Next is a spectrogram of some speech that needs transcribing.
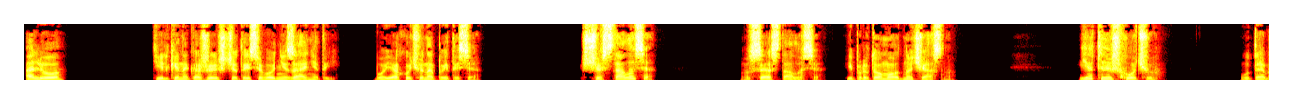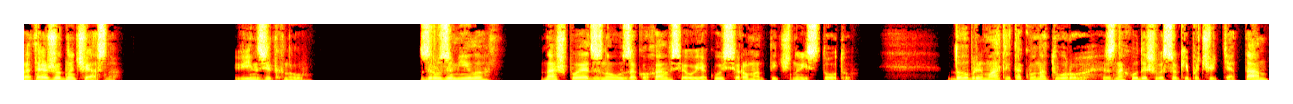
Альо. Тільки не кажи, що ти сьогодні зайнятий, бо я хочу напитися. Що сталося? Все сталося, і при тому одночасно. Я теж хочу. У тебе теж одночасно. Він зітхнув. Зрозуміло. Наш поет знову закохався у якусь романтичну істоту. Добре мати таку натуру, знаходиш високі почуття там,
